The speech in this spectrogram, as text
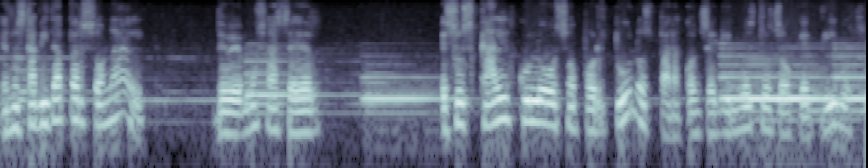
En nuestra vida personal debemos hacer esos cálculos oportunos para conseguir nuestros objetivos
